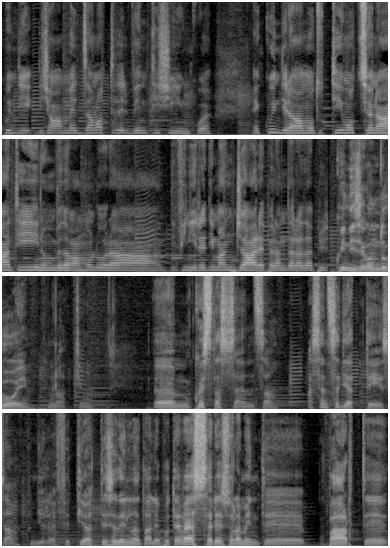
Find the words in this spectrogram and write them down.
quindi diciamo a mezzanotte del 25 e quindi eravamo tutti emozionati, non vedevamo l'ora di finire di mangiare per andare ad aprire. Quindi secondo voi, un attimo, ehm, questa assenza, assenza di attesa, quindi l'effettiva attesa del Natale, poteva essere solamente parte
